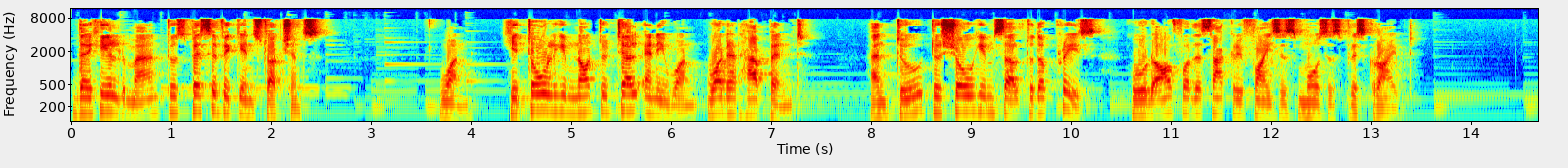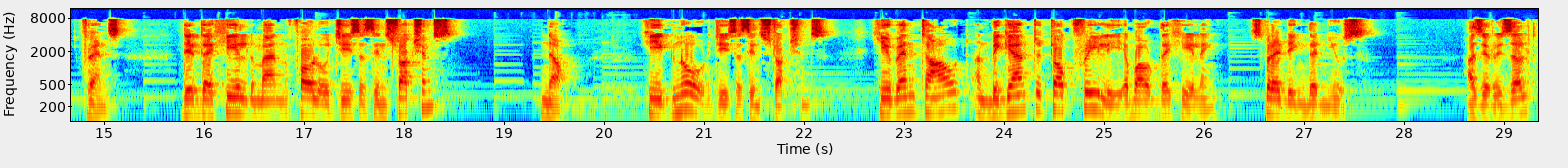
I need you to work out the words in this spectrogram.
the healed man two specific instructions. One, he told him not to tell anyone what had happened, and two, to show himself to the priest who would offer the sacrifices Moses prescribed. Friends, did the healed man follow Jesus' instructions? No. He ignored Jesus' instructions. He went out and began to talk freely about the healing, spreading the news. As a result,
